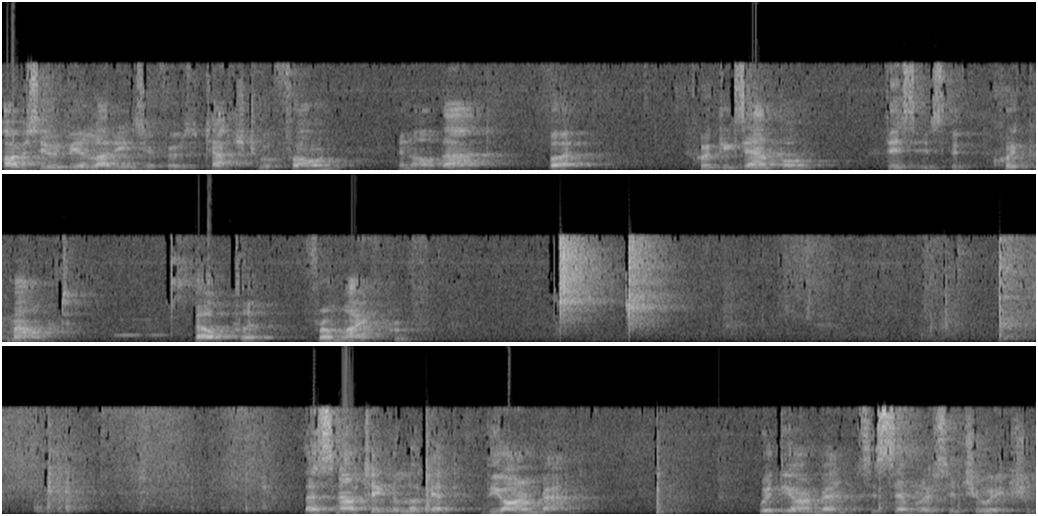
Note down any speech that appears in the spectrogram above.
Obviously it would be a lot easier if it was attached to a phone and all that, but quick example, this is the quick mount belt clip from LifeProof. Let's now take a look at the armband. With the armband, it's a similar situation.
